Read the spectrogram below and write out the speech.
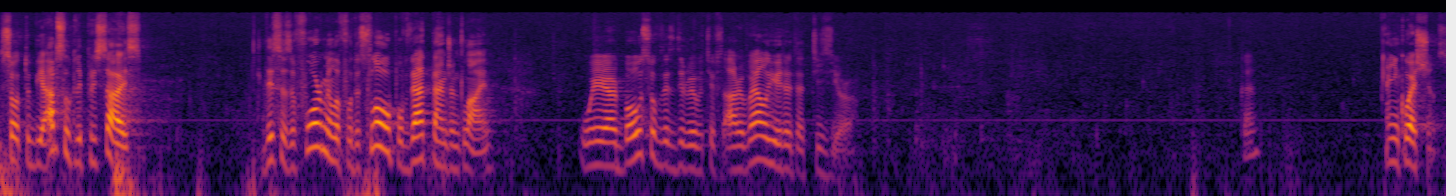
So to be absolutely precise, this is a formula for the slope of that tangent line, where both of these derivatives are evaluated at t0. Okay? Any questions?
